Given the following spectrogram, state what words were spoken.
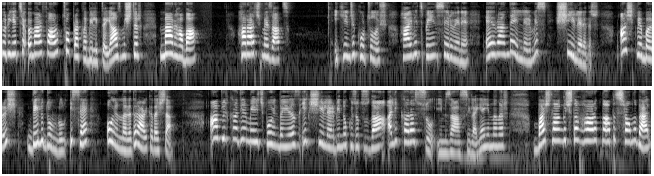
Hürriyet'i Ömer Faruk Toprak'la birlikte yazmıştır. Merhaba, Haraç Mezat, İkinci Kurtuluş, Hayret Bey'in Serüveni, Evrende Ellerimiz şiirleridir. Aşk ve Barış, Deli Dumrul ise oyunlarıdır arkadaşlar. Abdülkadir Meriç boyundayız. İlk şiirleri 1930'da Ali Karasu imzasıyla yayınlanır. Başlangıçta Faruk Nabız Şamlıbel,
